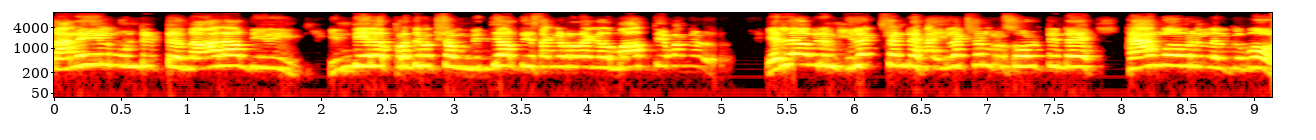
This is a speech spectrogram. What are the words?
തലയിൽ മുണ്ടിട്ട് നാലാം തീയതി ഇന്ത്യയിലെ പ്രതിപക്ഷം വിദ്യാർത്ഥി സംഘടനകൾ മാധ്യമങ്ങൾ എല്ലാവരും ഇലക്ഷന്റെ ഇലക്ഷൻ റിസൾട്ടിന്റെ ഹാങ് ഓവറിൽ നിൽക്കുമ്പോൾ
